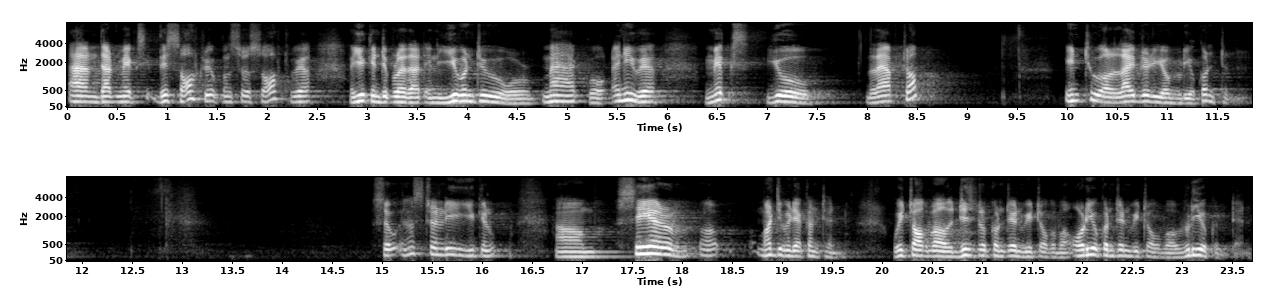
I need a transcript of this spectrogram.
And that makes this software, open source software, you can deploy that in Ubuntu or Mac or anywhere, makes your laptop into a library of video content. So instantly you can um, share uh, multimedia content we talk about digital content, we talk about audio content, we talk about video content.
